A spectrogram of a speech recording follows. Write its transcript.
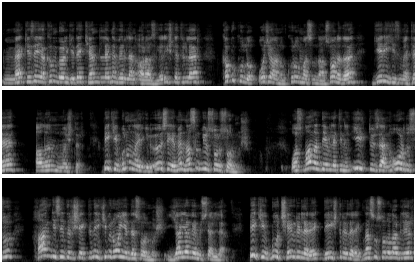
merkeze yakın bölgede kendilerine verilen arazileri işletirler. Kapıkulu Ocağı'nın kurulmasından sonra da geri hizmete alınmıştır. Peki bununla ilgili ÖSYM nasıl bir soru sormuş? Osmanlı Devleti'nin ilk düzenli ordusu hangisidir şeklinde 2017'de sormuş. Yaya ve müsellem. Peki bu çevrilerek, değiştirilerek nasıl sorulabilir?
